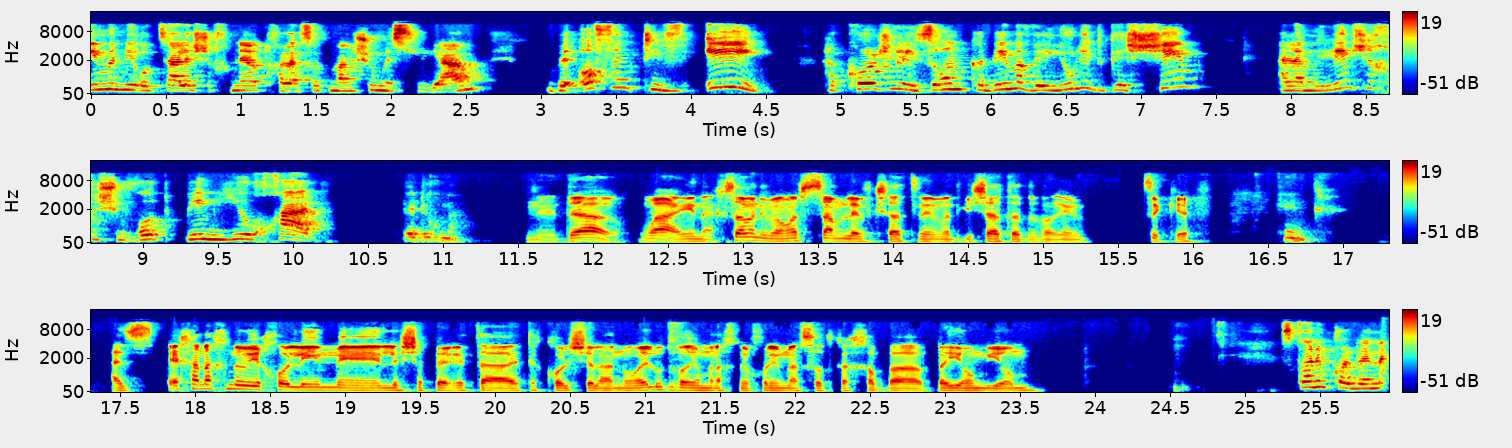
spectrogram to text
אם אני רוצה לשכנע אותך לעשות משהו מסוים, באופן טבעי הקול שלי יזרום קדימה ויהיו לי דגשים על המילים שחשובות במיוחד, לדוגמה. נהדר, וואי הנה עכשיו אני ממש שם לב כשאת מדגישה את הדברים, זה כיף. כן. אז איך אנחנו יכולים uh, לשפר את, ה, את הקול שלנו? אילו דברים אנחנו יכולים לעשות ככה ב, ביום יום? אז קודם כל באמת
